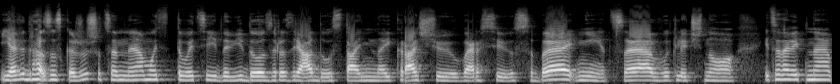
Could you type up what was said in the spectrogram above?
Я відразу скажу, що це не мотиваційне відео з розряду стань найкращою версією себе. Ні, це виключно і це навіть не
